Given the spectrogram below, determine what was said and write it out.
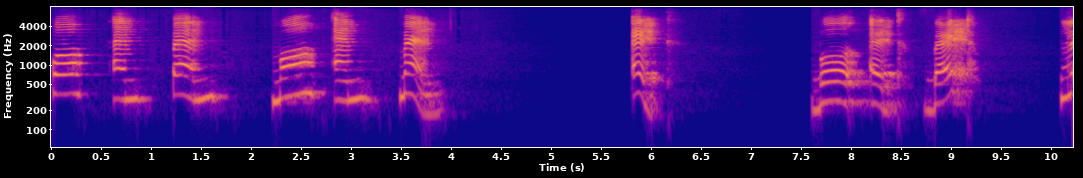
p and pen, ma and men. Ed, b at bet, l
